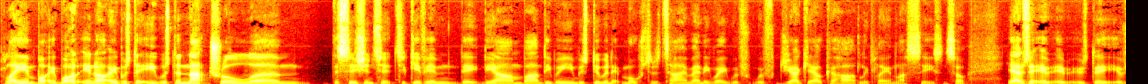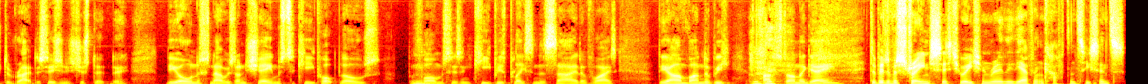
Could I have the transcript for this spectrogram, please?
playing, but it was you know it was the it was the natural um, decision to, to give him the, the armband. He, he was doing it most of the time anyway, with with Jagielka hardly playing last season. So yeah, it was, it, it was the it was the right decision. It's just that the the onus now is on Seamus to keep up those mm. performances mm. and keep his place in the side. Otherwise, the armband will be passed on again. It's a bit of a strange situation, really, the Everton captaincy since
